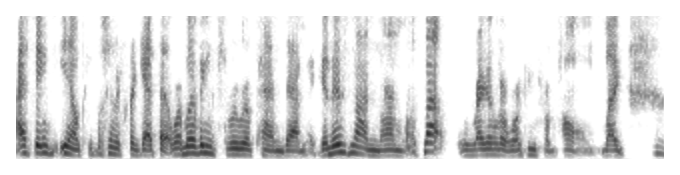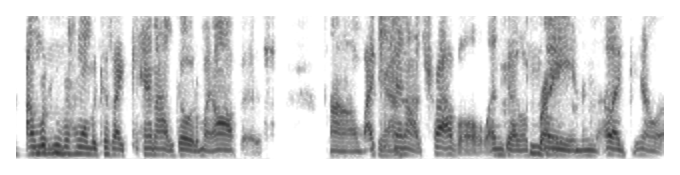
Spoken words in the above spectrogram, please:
I think, you know, people seem to forget that we're living through a pandemic. It is not normal. It's not regular working from home. Like mm-hmm. I'm working from mm-hmm. home because I cannot go to my office. Um, I yeah. cannot travel and get on a plane right. and like, you know,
